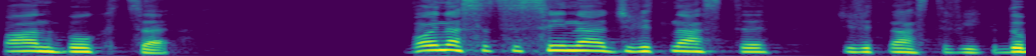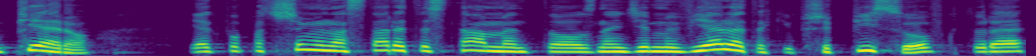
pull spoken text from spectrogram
Pan Bóg chce. Wojna secesyjna, XIX, wiek. Dopiero jak popatrzymy na Stary Testament, to znajdziemy wiele takich przepisów, które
